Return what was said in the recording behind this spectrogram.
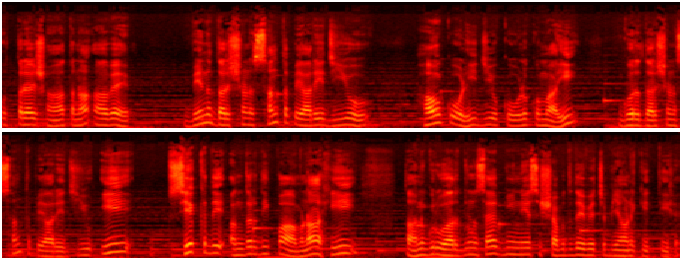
ਉਤਰੈ, ਸ਼ਾਂਤ ਨਾ ਆਵੇ। ਬਿਨ ਦਰਸ਼ਨ ਸੰਤ ਪਿਆਰੇ ਜੀਓ, ਹਉ ਘੋਲੀ ਜਿਉ ਕੋਲ ਕੁਮਾਈ ਗੁਰ ਦਰਸ਼ਨ ਸੰਤ ਪਿਆਰੇ ਜੀਓ, ਇਹ ਸਿੱਖ ਦੇ ਅੰਦਰ ਦੀ ਭਾਵਨਾ ਹੀ ਧੰਨ ਗੁਰੂ ਅਰਜੁਨ ਸਾਹਿਬ ਜੀ ਨੇ ਇਸ ਸ਼ਬਦ ਦੇ ਵਿੱਚ ਬਿਆਨ ਕੀਤੀ ਹੈ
